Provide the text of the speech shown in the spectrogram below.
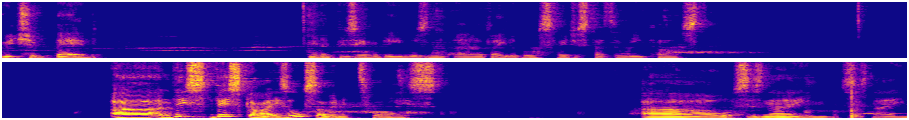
Richard Bebb. You know, presumably wasn't uh, available, so they just had to recast. Uh, and this this guy is also in it twice. Oh, what's his name? What's his name?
